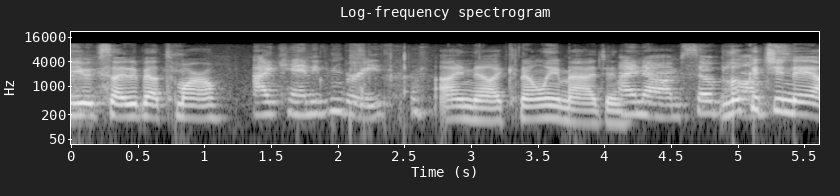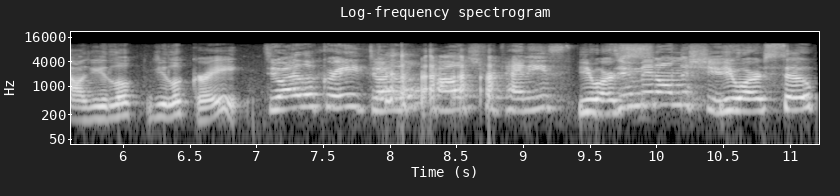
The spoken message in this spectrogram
you excited about tomorrow? I can't even breathe. I know. I can only imagine. I know. I'm so pumped. Look at you now. You look. You look great. Do I look great? Do I look polished for pennies? You are Zoom in on the shoes. You are so.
